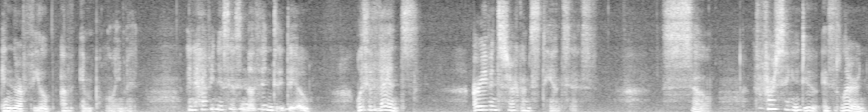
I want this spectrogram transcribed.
in their field of employment. And happiness has nothing to do with events or even circumstances. So, the first thing you do is learn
